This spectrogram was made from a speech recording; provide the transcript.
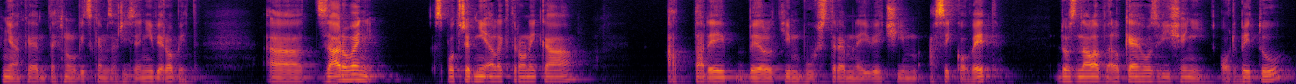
v nějakém technologickém zařízení vyrobit. A zároveň spotřební elektronika, a tady byl tím boostrem největším asi COVID, doznala velkého zvýšení odbytu.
